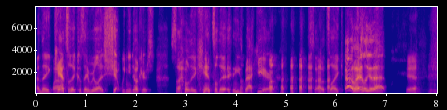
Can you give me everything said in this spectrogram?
and they Wow. canceled it because they realized, shit, we need hookers. So they canceled it, and he's back here. so it's like, oh, hey, look at that. yeah,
